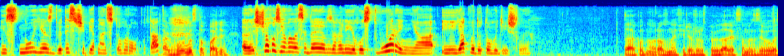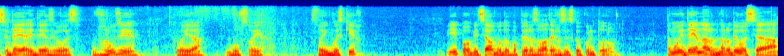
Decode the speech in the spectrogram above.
існує з 2015 року. Так Так, в листопаді. Е, з чого з'явилася ідея взагалі його створення, і як ви до того дійшли? Так, одного разу на ефірі вже розповідав, як саме з'явилася ідея. Ідея з'явилась в Грузії, коли я був своїх, своїх близьких і пообіцяв буду популяризувати грузинську культуру. Тому ідея народилася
